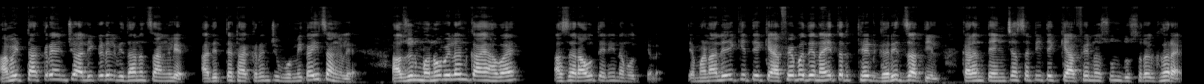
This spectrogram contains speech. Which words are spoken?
अमित ठाकरे यांची अलीकडील विधानं चांगली आहेत. आदित्य ठाकरेंची भूमिकाही चांगली आहे. अजून मनोमिलन काय हवंय? असं राऊत यांनी नमूद केलं ते म्हणाले की ते कॅफेमध्ये नाही तर थेट घरीच जातील कारण त्यांच्यासाठी ते कॅफे नसून दुसरं घर आहे.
